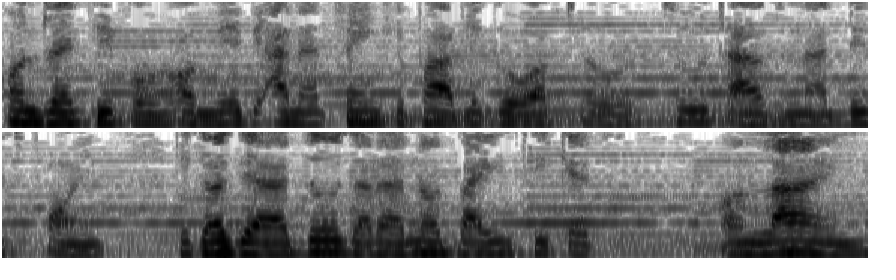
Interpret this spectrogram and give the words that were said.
1500 people or maybe and i think you probably go up to 2000 at this point because there are those that are not buying tickets online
